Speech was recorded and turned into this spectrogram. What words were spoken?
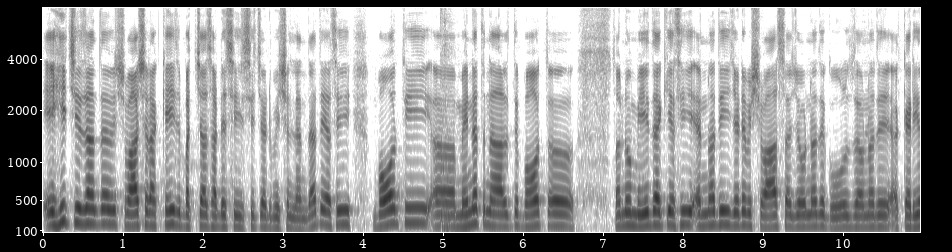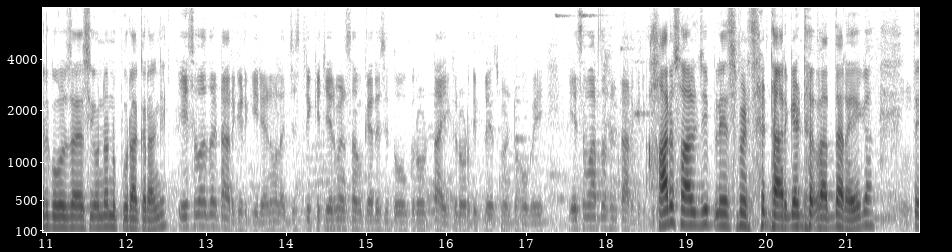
ਇਹੀ ਚੀਜ਼ਾਂ ਤੇ ਵਿਸ਼ਵਾਸ ਰੱਖ ਕੇ ਹੀ ਬੱਚਾ ਸਾਡੇ ਸੀਸੀ ਚ ਐਡਮਿਸ਼ਨ ਲੈਂਦਾ ਤੇ ਅਸੀਂ ਬਹੁਤ ਹੀ ਮਿਹਨਤ ਨਾਲ ਤੇ ਬਹੁਤ ਸਾਨੂੰ ਉਮੀਦ ਹੈ ਕਿ ਅਸੀਂ ਇਹਨਾਂ ਦੀ ਜਿਹੜੇ ਵਿਸ਼ਵਾਸ ਹੈ, ਜੋ ਉਹਨਾਂ ਦੇ ਗੋਲਸ ਹੈ, ਉਹਨਾਂ ਦੇ ਕੈਰੀਅਰ ਗੋਲਸ ਹੈ, ਅਸੀਂ ਉਹਨਾਂ ਨੂੰ ਪੂਰਾ ਕਰਾਂਗੇ। ਇਸ ਵਾਰ ਦਾ ਟਾਰਗੇਟ ਕੀ ਰਹਿਣ ਵਾਲਾ? ਜਿਸ ਤਰੀਕੇ ਚੇਅਰਮੈਨ ਸਾਹਿਬ ਕਹਿ ਰਹੇ ਸੀ 2 ਕਰੋੜ 2.5 ਕਰੋੜ ਦੀ ਪਲੇਸਮੈਂਟ ਹੋਵੇ, ਇਸ ਵਾਰ ਦਾ ਫਿਰ ਟਾਰਗੇਟ ਕੀ ਹਰ ਸਾਲ ਜੀ ਪਲੇਸਮੈਂਟ ਦਾ ਟਾਰਗੇਟ ਵੱਧਦਾ ਰਹੇਗਾ। ਤੇ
